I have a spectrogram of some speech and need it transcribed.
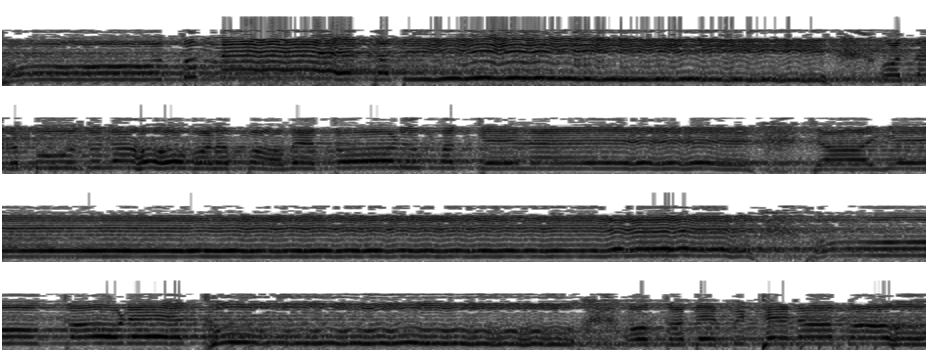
ہو تمہیں کدی وہ تربوز نہ ہو بڑ پاوے توڑ مکے لے۔ جائیے باہو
